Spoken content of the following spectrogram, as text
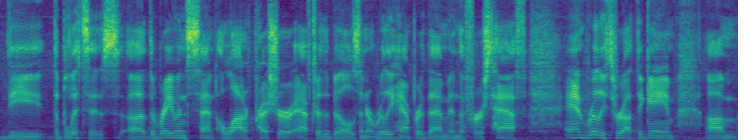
the the blitzes? Uh, the Ravens sent a lot of pressure after the Bills, and it really hampered them in the first half and really throughout the game. Um,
